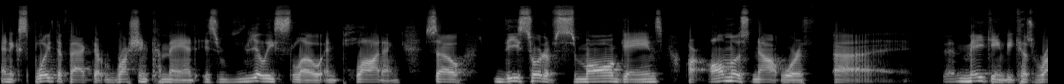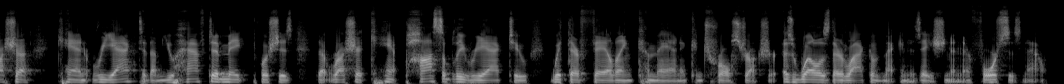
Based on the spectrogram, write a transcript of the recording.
and exploit the fact that Russian command is really slow and plodding. So these sort of small gains are almost not worth. Uh, making because Russia can react to them. You have to make pushes that Russia can't possibly react to with their failing command and control structure, as well as their lack of mechanization in their forces now.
